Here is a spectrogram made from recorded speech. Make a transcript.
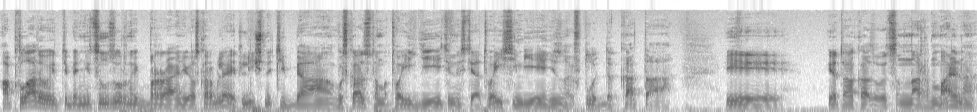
обкладывает тебя нецензурной бранью, оскорбляет лично тебя, высказывает там о твоей деятельности, о твоей семье, я не знаю, вплоть до кота, и это оказывается нормально,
